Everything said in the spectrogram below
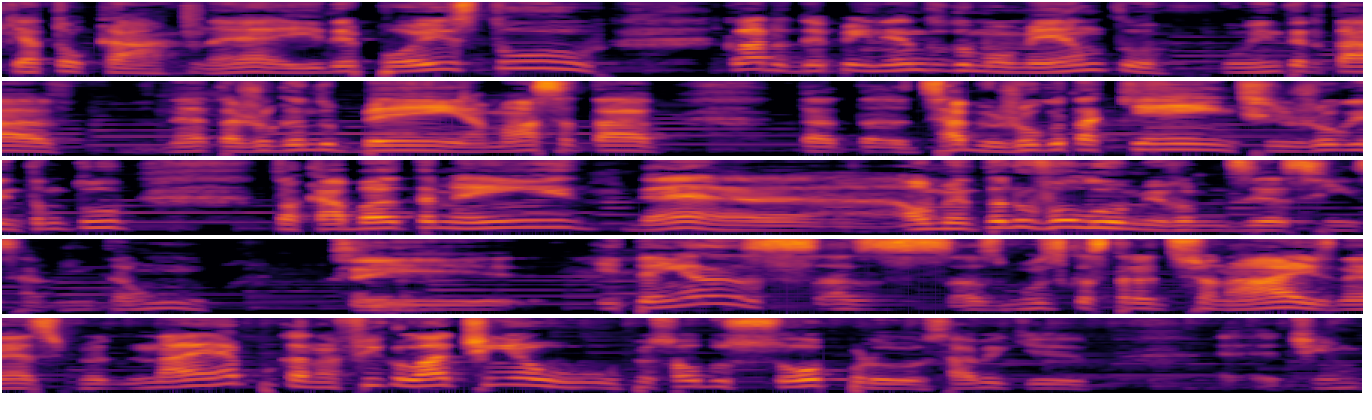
que é tocar, né? E depois tu, claro, dependendo do momento, o Inter tá, né, tá jogando bem, a massa tá, tá, tá sabe, o jogo tá quente, o jogo, então tu, tu acaba também, né, aumentando o volume, vamos dizer assim, sabe? Então, Sim. E, e tem as, as, as, músicas tradicionais, né? Na época, na Figo lá tinha o, o pessoal do sopro, sabe? Que é, tinha um,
